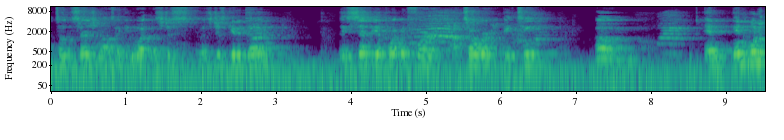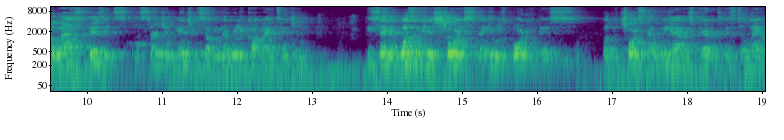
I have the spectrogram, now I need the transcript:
I told the surgeon, I was like, you know what, let's just let's just get it done. They set the appointment for October 18th. Um, and in one of the last visits, the surgeon mentioned something that really caught my attention. He said it wasn't his choice that he was born with this, but the choice that we have as parents is to let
